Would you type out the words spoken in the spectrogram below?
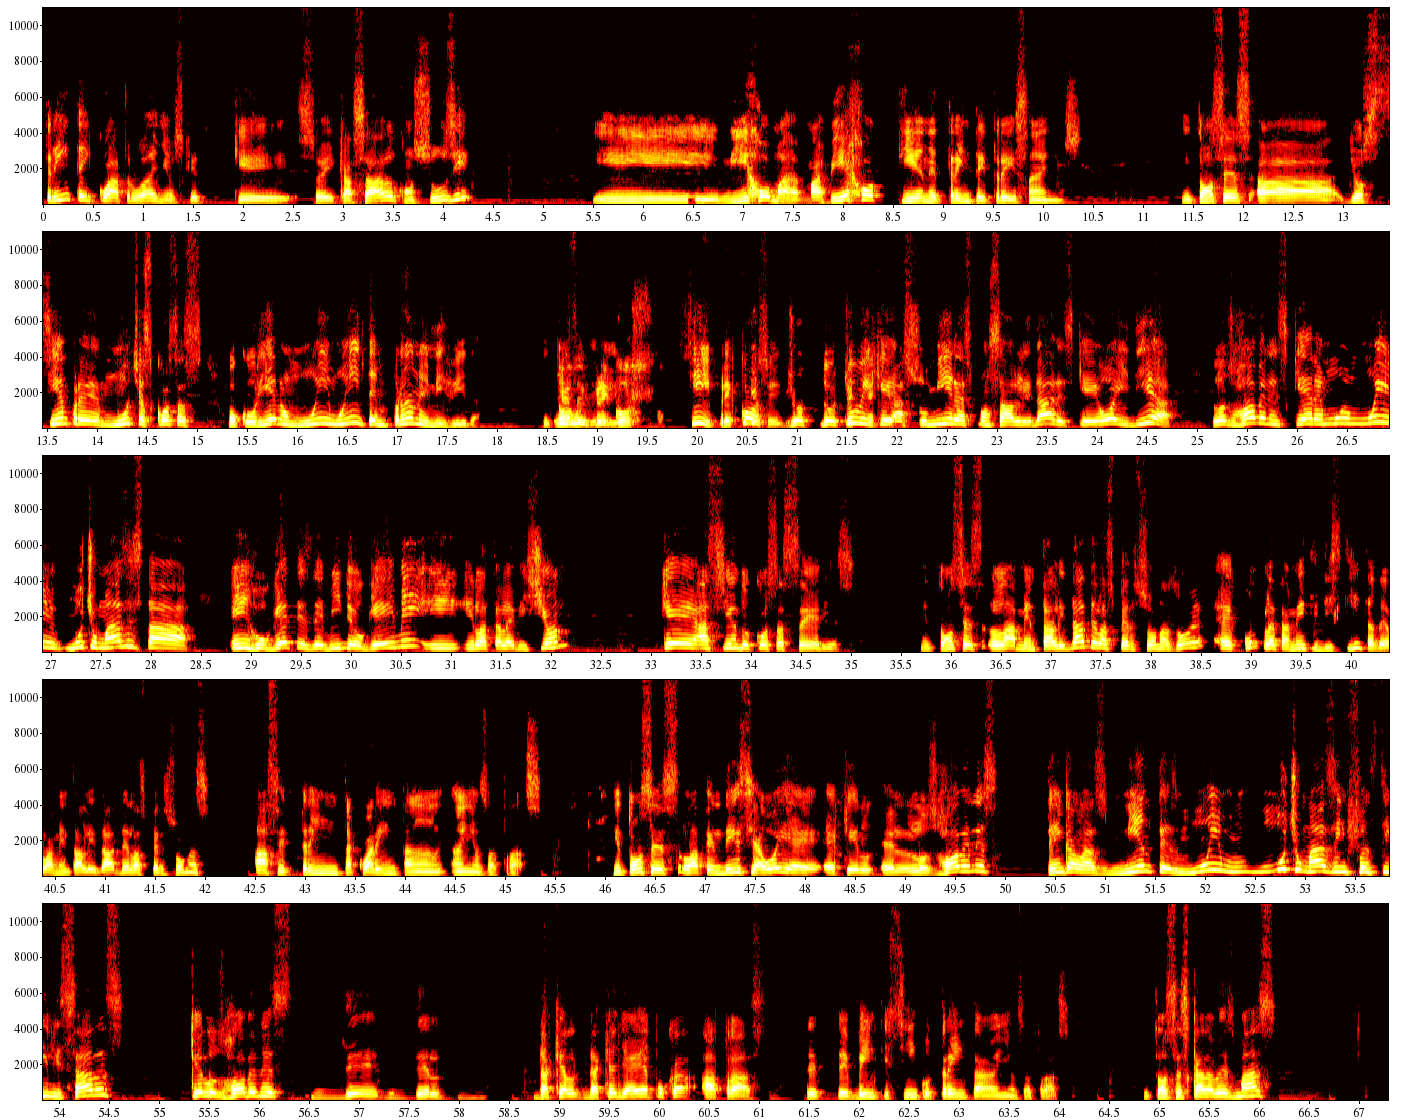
34 anos que, que sou casado com Suzy e meu filho mais, mais viejo tem 33 anos. Então, uh, eu sempre, muitas coisas ocorreram muito, muito temprano em minha vida. Então, Era muito precoce. Sim, precoce. Eu, eu tive que assumir responsabilidades que em dia Los jóvenes quieren muy, muy, mucho más estar en juguetes de videogame y en la televisión que haciendo cosas serias. Entonces, la mentalidad de las personas hoy es completamente distinta de la mentalidad de las personas hace 30, 40 años atrás. Entonces, la tendencia hoy es, es que el, los jóvenes tengan las mentes mucho más infantilizadas que os jovens de, de, época atrás, de, de 25, 30 anos atrás. Então, cada vez mais,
